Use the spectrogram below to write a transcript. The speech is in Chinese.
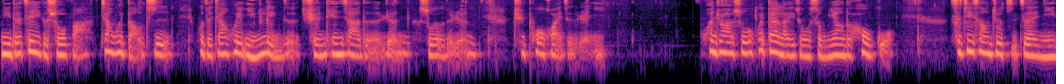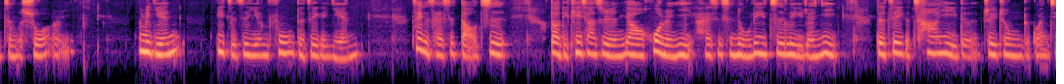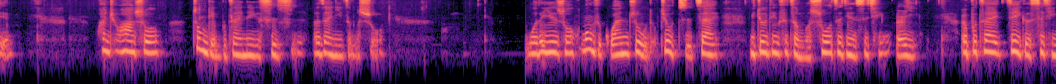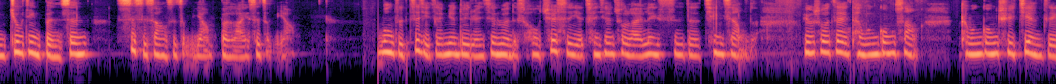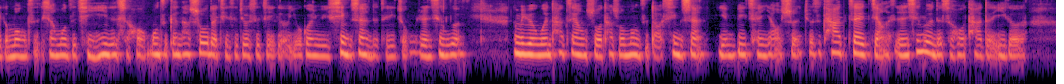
你的这一个说法将会导致，或者将会引领着全天下的人，所有的人去破坏这个仁义。换句话说，会带来一种什么样的后果？实际上就只在你怎么说而已。那么“言必子之言夫”的这个“言”，这个才是导致到底天下之人要惑仁义，还是是努力致力仁义的这个差异的最终的关键。换句话说。重点不在那个事实，而在你怎么说。我的意思说，孟子关注的就只在你究竟是怎么说这件事情而已，而不在这个事情究竟本身事实上是怎么样，本来是怎么样。孟子自己在面对人性论的时候，确实也呈现出来类似的倾向的，比如说在滕文公上。滕文公去见这个孟子，向孟子请益的时候，孟子跟他说的其实就是这个有关于性善的这一种人性论。那么原文他这样说：“他说孟子道性善，言必称尧舜。”就是他在讲人性论的时候，他的一个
